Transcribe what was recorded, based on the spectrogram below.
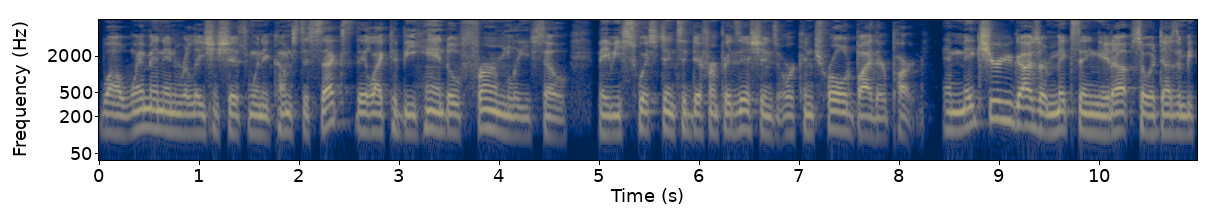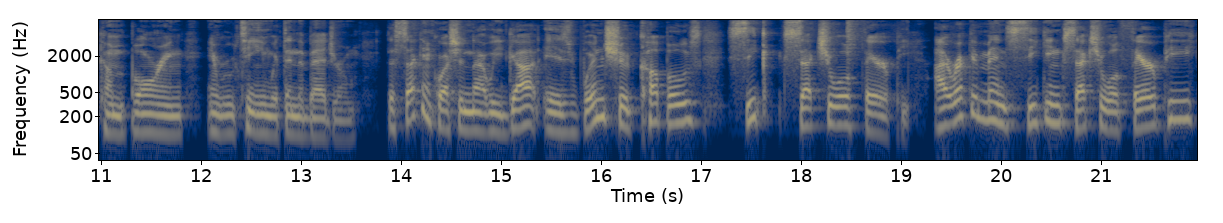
while women in relationships, when it comes to sex, they like to be handled firmly. So maybe switched into different positions or controlled by their partner. And make sure you guys are mixing it up so it doesn't become boring and routine within the bedroom. The second question that we got is when should couples seek sexual therapy? I recommend seeking sexual therapy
